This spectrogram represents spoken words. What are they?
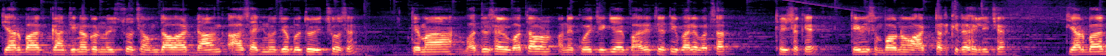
ત્યારબાદ ગાંધીનગરનો હિસ્સો છે, અમદાવાદ, ડાંગ, આ સાઈડનો જે બધો હિસ્સો છે, તેમાં વાદળછાયું વાતાવરણ અને કોઈ જગ્યાએ ભારેથી અતિભારે વરસાદ થઈ શકે તેવી સંભાવનાઓ આઠ તારીખે રહેલી છે. ત્યારબાદ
